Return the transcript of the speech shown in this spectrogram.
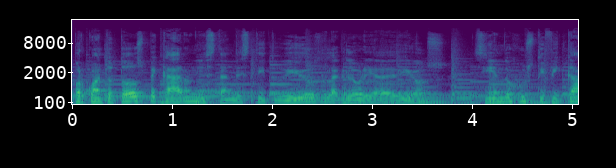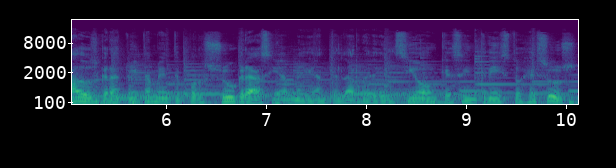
por cuanto todos pecaron y están destituidos de la gloria de Dios, siendo justificados gratuitamente por su gracia mediante la redención que es en Cristo Jesús,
